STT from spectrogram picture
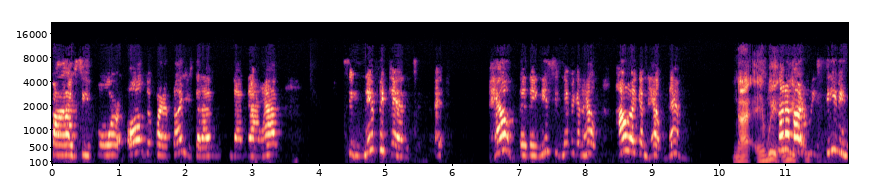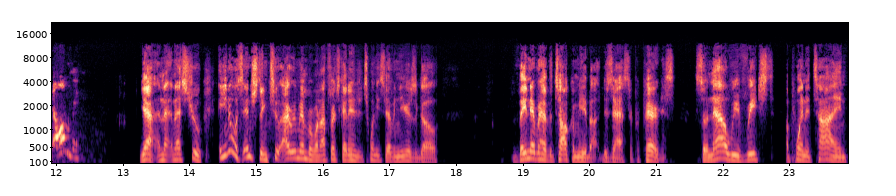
C4, all the paraplegics that I that, that have significant uh, help that they need significant help. How I can help them. Not, and we, It's not we- about receiving only. Yeah, and, that, and that's true. And you know what's interesting too? I remember when I first got injured 27 years ago, they never had to talk with me about disaster preparedness. So now we've reached a point in time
